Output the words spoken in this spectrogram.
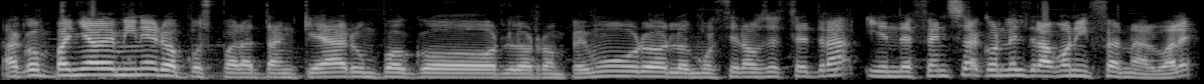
Acompañado de minero, pues para tanquear un poco los rompemuros, los murciélagos, etc. Y en defensa con el dragón infernal, ¿vale?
